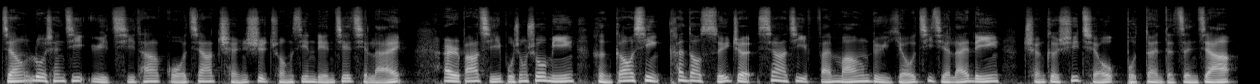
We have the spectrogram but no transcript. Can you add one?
将洛杉矶与其他国家城市重新连接起来。阿尔巴奇补充说明，很高兴看到随着夏季繁忙旅游季节来临，乘客需求不断的增加。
